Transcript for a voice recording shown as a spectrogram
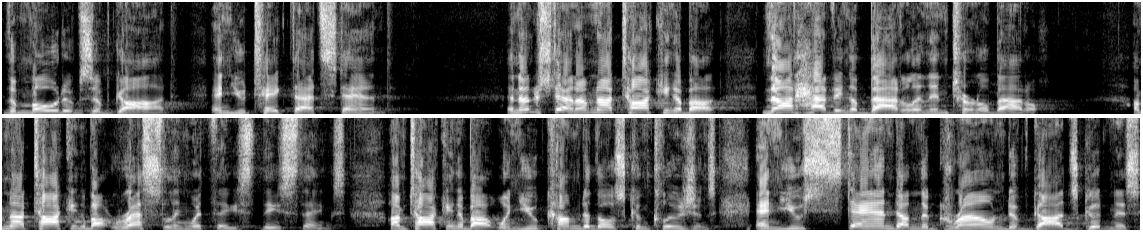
the motives of God, and you take that stand. And understand, I'm not talking about not having a battle, an internal battle. I'm not talking about wrestling with these, these things. I'm talking about when you come to those conclusions and you stand on the ground of God's goodness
